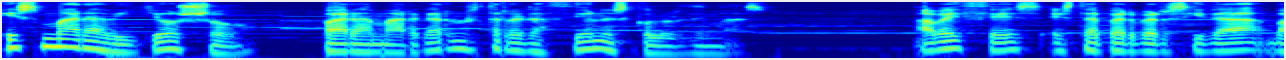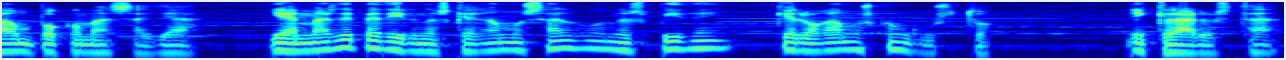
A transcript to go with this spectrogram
es maravilloso para amargar nuestras relaciones con los demás. A veces esta perversidad va un poco más allá, y además de pedirnos que hagamos algo, nos piden que lo hagamos con gusto. Y claro está,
